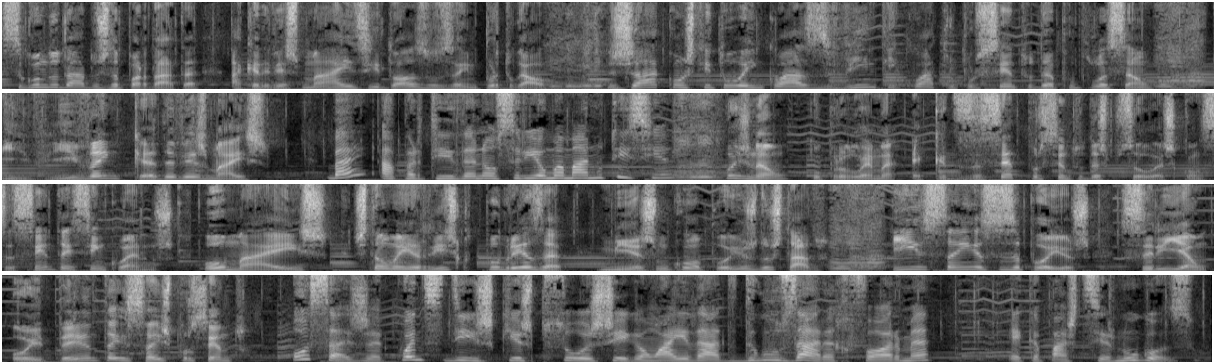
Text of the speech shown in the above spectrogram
Segundo dados da Pordata, há cada vez mais idosos em Portugal. Já constituem quase 24% da população e vivem cada vez mais. Bem, à partida não seria uma má notícia. Pois não, o problema é que 17% das pessoas com 65 anos ou mais estão em risco de pobreza, mesmo com apoios do Estado. E sem esses apoios, seriam 86%. Ou seja, quando se diz que as pessoas chegam à idade de gozar a reforma, é capaz de ser no gozo.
